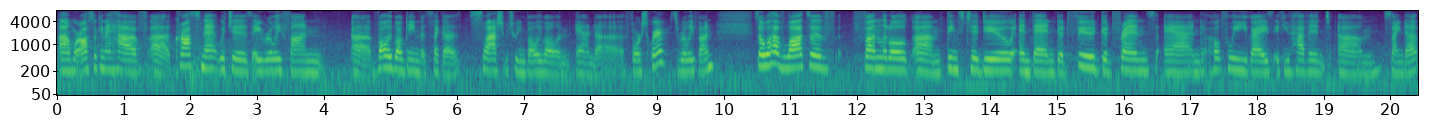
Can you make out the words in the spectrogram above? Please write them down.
Um, we're also going to have uh, cross net, which is a really fun uh, volleyball game that's like a slash between volleyball and, and uh, foursquare. It's really fun. So we'll have lots of fun little um, things to do, and then good food, good friends, and hopefully, you guys, if you haven't um, signed up,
